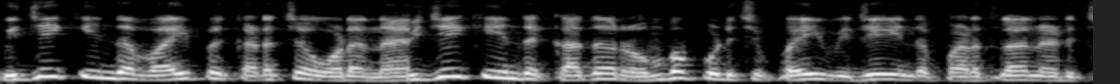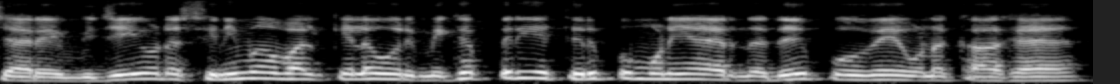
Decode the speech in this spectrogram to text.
விஜய்க்கு இந்த வாய்ப்பு கிடைச்ச உடனே விஜய்க்கு இந்த கதை ரொம்ப பிடிச்சு போய் விஜய் இந்த படத்துல நடிச்சாரு. விஜயோட சினிமா வாழ்க்கையில ஒரு மிகப்பெரிய திருப்பு முனையா இருந்தது பூவே உனக்காக.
